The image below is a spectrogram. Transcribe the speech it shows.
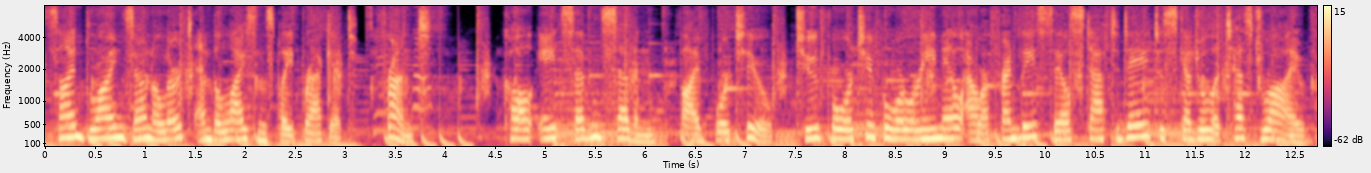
Side Blind Zone Alert and the license plate bracket, front. Call 877-542-2424 or email our friendly sales staff today to schedule a test drive.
